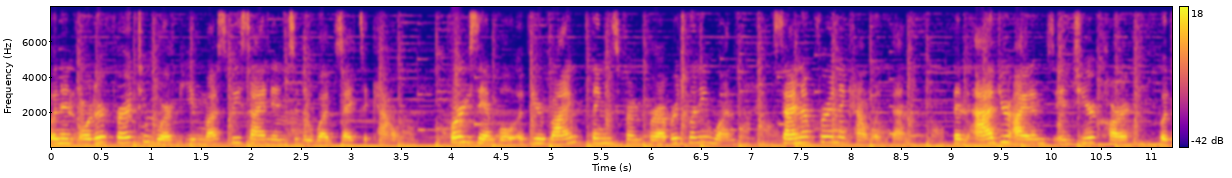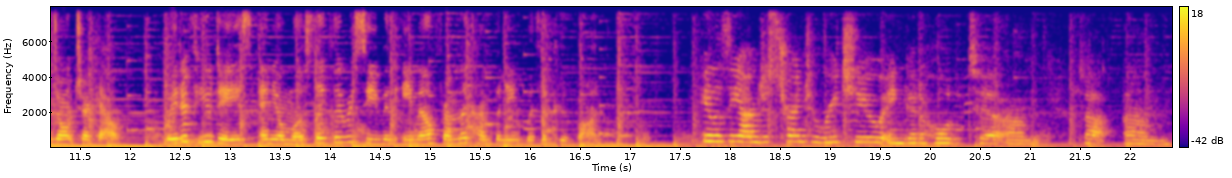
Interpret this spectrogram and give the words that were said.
but in order for it to work, you must be signed into the website's account. For example, if you're buying things from Forever 21, sign up for an account with them. Then add your items into your cart, but don't check out. Wait a few days and you'll most likely receive an email from the company with a coupon. Hey Lizzie, I'm just trying to reach you and get a hold to, um, to, um...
